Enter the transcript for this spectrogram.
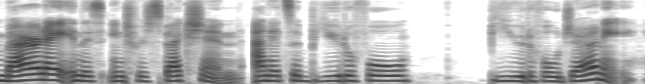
marinate in this introspection. And it's a beautiful, beautiful journey.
